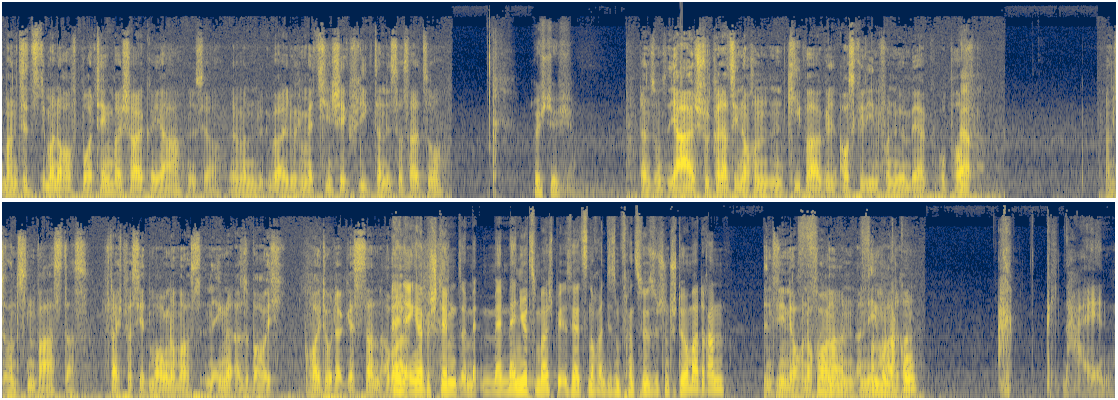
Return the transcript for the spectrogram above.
Man sitzt immer noch auf Boateng bei Schalke, ja, ist ja, wenn man überall durch den Medizinschick fliegt, dann ist das halt so. Richtig. Ansonsten, ja, Stuttgart hat sich noch einen, einen Keeper ge- ausgeliehen von Nürnberg, Uphoff. Ja. Ansonsten war es das. Vielleicht passiert morgen noch mal was in England, also bei euch heute oder gestern, aber In England bestimmt. Äh, Manu zum Beispiel ist ja jetzt noch an diesem französischen Stürmer dran. sind die ja auch noch von, immer an, an von Monaco. dran? Ach, nein.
